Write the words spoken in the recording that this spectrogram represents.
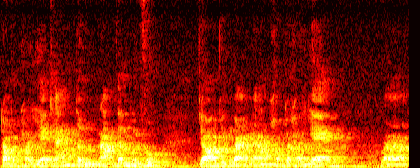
trong một thời gian ngắn từ 5 đến 10 phút cho những bạn nào không có thời gian và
